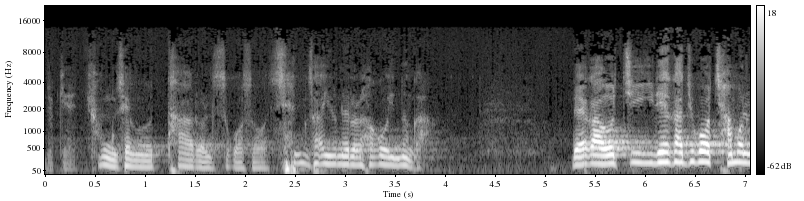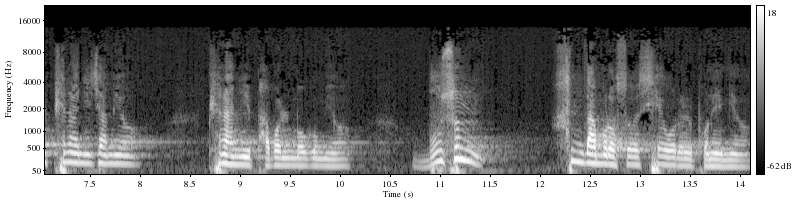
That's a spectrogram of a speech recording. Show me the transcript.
이렇게 중생의 탈을 쓰고서 생사윤회를 하고 있는가? 내가 어찌 이래 가지고 잠을 편안히 자며 편안히 밥을 먹으며 무슨 한담으로서 세월을 보내며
